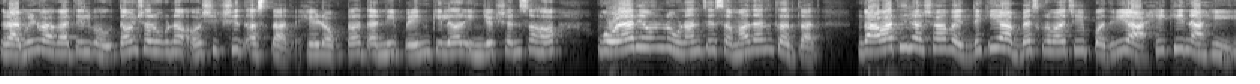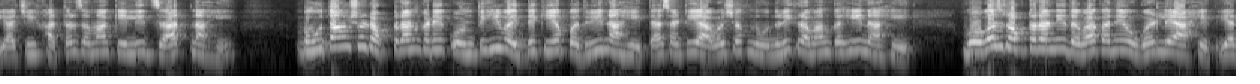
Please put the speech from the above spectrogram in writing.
ग्रामीण भागातील बहुतांश रुग्ण अशिक्षित असतात. हे डॉक्टर त्यांनी पेन किलर इंजेक्शनसह गोळ्या देऊन रुग्णांचे समाधान करतात. गावातील अशा वैद्यकीय अभ्यासक्रमाची पदवी आहे की नाही याची खातरजमा केली जात नाही. बहुतांश डॉक्टरांकडे कोणतीही वैद्यकीय पदवी नाही. त्यासाठी आवश्यक नोंदणी क्रमांकही नाही. बोगस डॉक्टरांनी दवाखाने उघडले आहेत. यात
